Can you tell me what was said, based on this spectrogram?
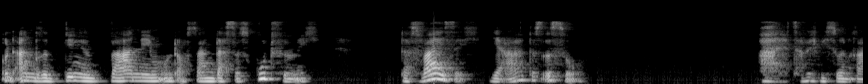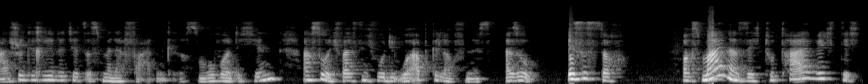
und andere Dinge wahrnehmen und auch sagen, das ist gut für mich. Das weiß ich. Ja, das ist so. Ah, jetzt habe ich mich so in Rage geredet, jetzt ist mir der Faden gerissen. Wo wollte ich hin? Ach so, ich weiß nicht, wo die Uhr abgelaufen ist. Also ist es doch aus meiner Sicht total wichtig,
